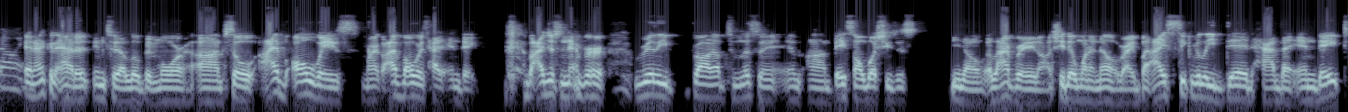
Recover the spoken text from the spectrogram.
going. And I can add it into a little bit more. Um, so I've always, Michael, I've always had an end date, but I just never really brought up to Melissa um, based on what she just, you know, elaborated on. She didn't want to know, right? But I secretly did have that end date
